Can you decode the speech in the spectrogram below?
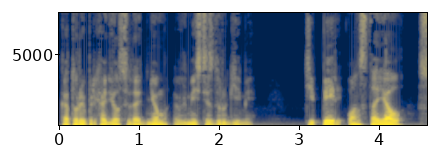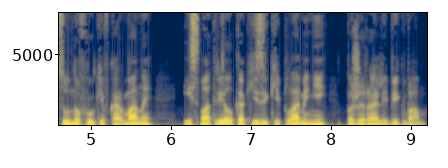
который приходил сюда днем вместе с другими. Теперь он стоял, сунув руки в карманы, и смотрел, как языки пламени пожирали бигвам.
